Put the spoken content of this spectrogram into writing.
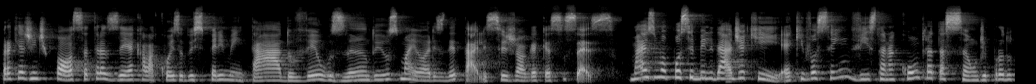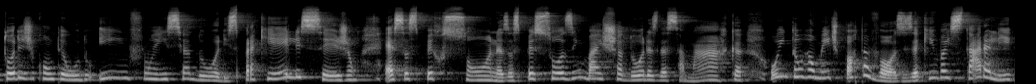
para que a gente possa trazer aquela coisa do experimentado, ver usando e os maiores detalhes. Se joga que é sucesso. Mais uma possibilidade aqui é que você invista na contratação de produtores de conteúdo e influenciadores, para que eles sejam essas personas, as pessoas embaixadoras dessa marca, ou então realmente porta-vozes, é quem vai estar ali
